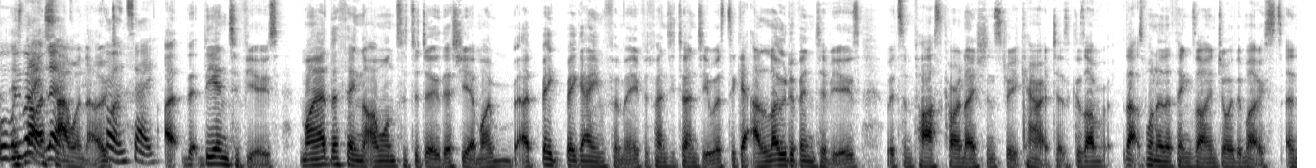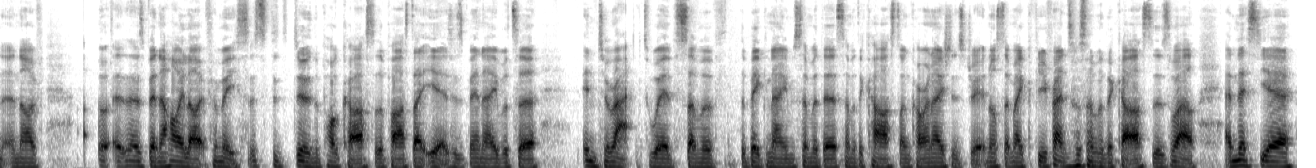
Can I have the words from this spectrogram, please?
Well, we it's not a Look, sour note. Go on, say. Uh, the, the interviews. My other thing that I wanted to do this year, my a big, big aim for me for 2020 was to get a load of interviews with some past Coronation Street characters because I'm that's one of the things I enjoy the most, and and I've uh, there's been a highlight for me since doing the podcast for the past eight years has been able to interact with some of the big names, some of the some of the cast on Coronation Street, and also make a few friends with some of the cast as well. And this year,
